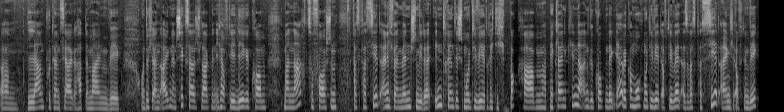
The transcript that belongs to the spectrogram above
ähm, Lernpotenzial gehabt in meinem Weg. Und durch einen eigenen Schicksalsschlag bin ich auf die Idee gekommen, mal nachzuforschen, was passiert eigentlich, wenn Menschen wieder intrinsisch motiviert, richtig Bock haben. Habe mir kleine Kinder angeguckt und denke, ja, wir kommen hochmotiviert auf die Welt. Also was passiert eigentlich auf dem Weg,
